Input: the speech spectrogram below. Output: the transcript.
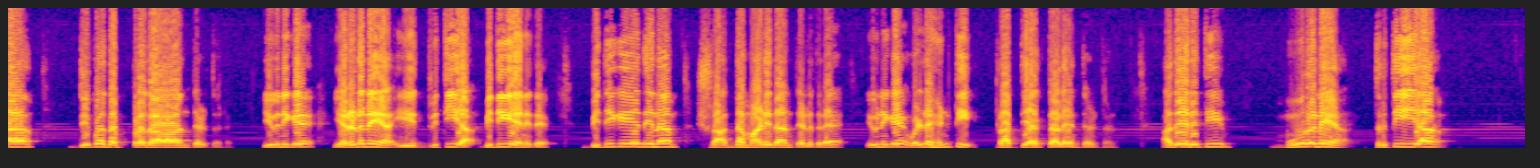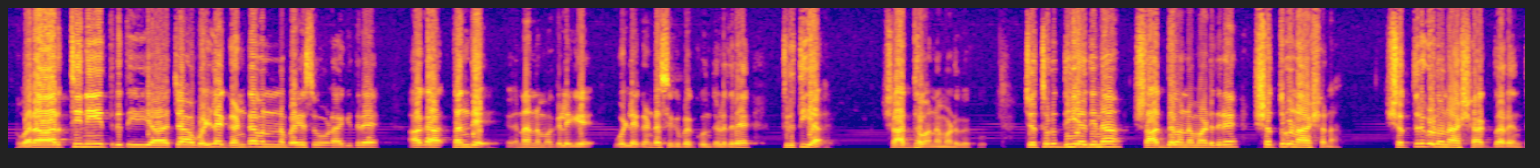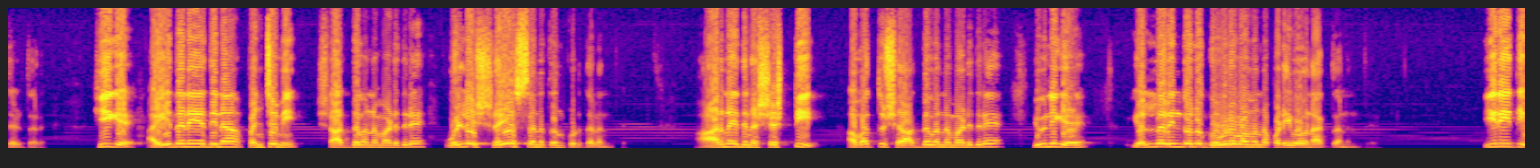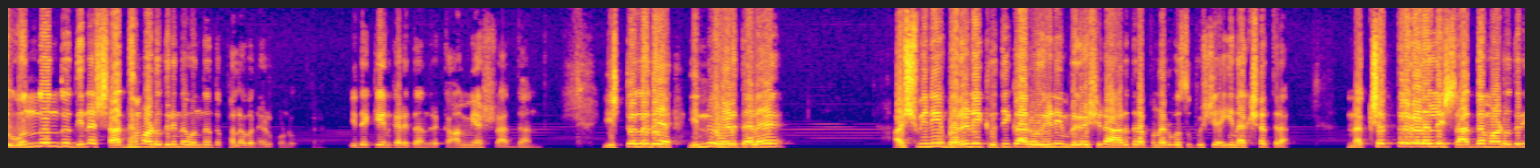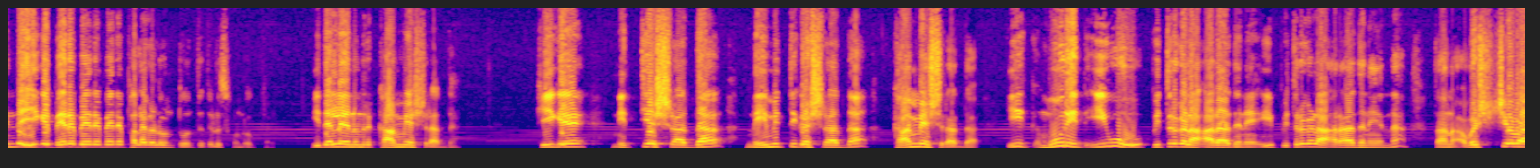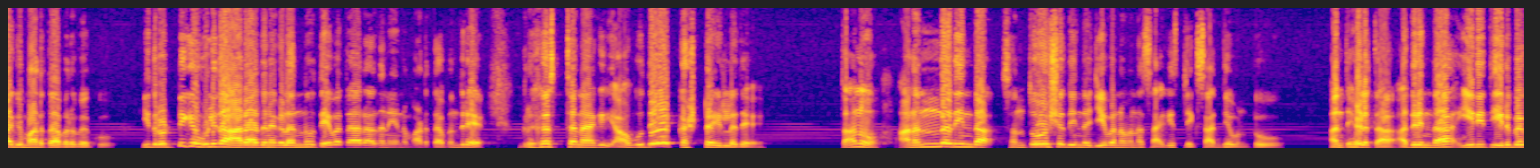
ದ್ವಿಪದ ಪ್ರದ ಅಂತ ಹೇಳ್ತಾರೆ. ಇವನಿಗೆ ಎರಡನೆಯ ಈ ದ್ವಿತೀಯ ಬಿದಿಗೆ ಏನಿದೆ? ಬಿದಿಗೆಯ ದಿನ ಶ್ರಾದ್ದ ಮಾಡಿದ ಅಂತ ಹೇಳಿದ್ರೆ ಇವನಿಗೆ ಒಳ್ಳೆ ಹೆಂಡತಿ ಪ್ರಾಪ್ತಿ ಆಗ್ತಾಳೆ ಅಂತ ಹೇಳ್ತಾಳೆ. ಅದೇ ರೀತಿ ಮೂರನೆಯ ತೃತೀಯ ವರಾರ್ಥಿನಿ ತೃತೀಯ ಚ ಒಳ್ಳೆ ಗಂಡವನ್ನ ಬಯಸುವಳಾಗಿದ್ರೆ ಆಗ ತಂದೆ ನನ್ನ ಮಗಳಿಗೆ ಒಳ್ಳೆ ಗಂಡ ಸಿಗಬೇಕು ಅಂತ ಹೇಳಿದ್ರೆ ತೃತೀಯ ಶ್ರಾದ್ದವನ್ನ ಮಾಡಬೇಕು. ಚತುರ್ಥಿಯ ದಿನ ಶ್ರಾದ್ದವನ್ನ ಮಾಡಿದ್ರೆ ಶತ್ರುನಾಶನ, ಶತ್ರುಗಳು ನಾಶ ಆಗ್ತಾರೆ ಅಂತ ಹೇಳ್ತಾರೆ. ಹೀಗೆ ಐದನೆಯ ದಿನ ಪಂಚಮಿ ಶ್ರಾದ್ದವನ್ನ ಮಾಡಿದರೆ ಒಳ್ಳೆ ಶ್ರೇಯಸ್ಸನ್ನು ತಂದುಕೊಡ್ತಾಳಂತೆ ಆರನೇ ದಿನ ಷಷ್ಠಿ, ಅವತ್ತು ಶ್ರಾದ್ದವನ್ನ ಮಾಡಿದರೆ ಇವನಿಗೆ ಎಲ್ಲರಿಂದಲೂ ಗೌರವವನ್ನ ಪಡೆಯುವವನಾಗ್ತಾನಂತೆ. ಈ ರೀತಿ ಒಂದೊಂದು ದಿನ ಶ್ರಾದ್ದ ಮಾಡೋದ್ರಿಂದ ಒಂದೊಂದು ಫಲವನ್ನು ಹೇಳ್ಕೊಂಡು ಹೋಗ್ತಾನೆ. ಇದಕ್ಕೇನ್ ಕರೀತಾ ಅಂದ್ರೆ ಕಾಮ್ಯ ಶ್ರಾದ್ದ ಅಂತ. ಇಷ್ಟಲ್ಲದೆ ಇನ್ನೂ ಹೇಳ್ತಾಳೆ ಅಶ್ವಿನಿ, ಭರಣಿ, ಕೃತಿಕಾ, ರೋಹಿಣಿ, ಮೃಗಶಿರ, ಆರ್ದ್ರ, ಪುನರ್ವಸು, ಪುಷ್ಯ ಈ ನಕ್ಷತ್ರ. ನಕ್ಷತ್ರಗಳಲ್ಲಿ ಶ್ರಾದ್ದ ಮಾಡುವುದರಿಂದ ಹೀಗೆ ಬೇರೆ ಬೇರೆ ಬೇರೆ ಫಲಗಳುಂಟು ಅಂತ ತಿಳಿಸ್ಕೊಂಡು ಹೋಗ್ತಾರೆ. ಇದೆಲ್ಲ ಏನಂದ್ರೆ ಕಾಮ್ಯ ಶ್ರಾದ್ದ. ಹೀಗೆ ನಿತ್ಯ ಶ್ರಾದ್ದ, ನೈಮಿತ್ತಿಕ ಶ್ರಾದ್ದ, ಕಾಮ್ಯ ಶ್ರಾದ್ದ. ಈ ಮೂರಿ ಇವು ಪಿತೃಗಳ ಆರಾಧನೆ. ಈ ಪಿತೃಗಳ ಆರಾಧನೆಯನ್ನ ತಾನು ಅವಶ್ಯವಾಗಿ ಮಾಡ್ತಾ ಬರಬೇಕು. ಇದರೊಟ್ಟಿಗೆ ಉಳಿದ ಆರಾಧನೆಗಳನ್ನು ದೇವತಾರಾಧನೆಯನ್ನು ಮಾಡ್ತಾ ಬಂದ್ರೆ ಗೃಹಸ್ಥನಾಗಿ ಯಾವುದೇ ಕಷ್ಟ ಇಲ್ಲದೆ ತಾನು ಆನಂದದಿಂದ ಸಂತೋಷದಿಂದ ಜೀವನವನ್ನ ಸಾಗಿಸ್ಲಿಕ್ಕೆ ಸಾಧ್ಯ ಉಂಟು ಅಂತ ಹೇಳ್ತಾ ಅದರಿಂದ ಈ ರೀತಿ ಇರಬೇಕು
